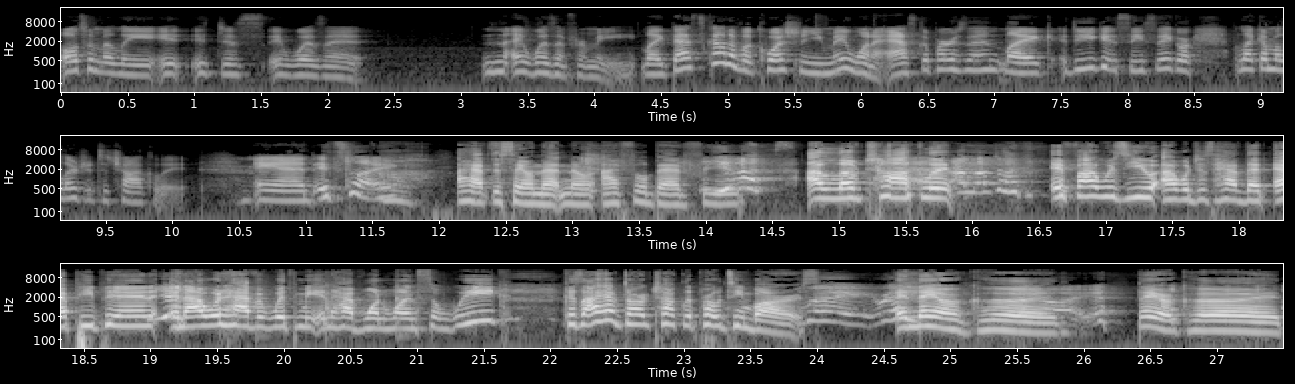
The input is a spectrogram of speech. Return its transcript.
ultimately it, it just it wasn't it wasn't for me. Like that's kind of a question you may want to ask a person. Like, do you get seasick or like I'm allergic to chocolate? And it's like I have to say on that note, I feel bad for you. Yes. I love chocolate. I love chocolate. If I was you, I would just have that EpiPen yes. and I would have it with me and have one once a week because I have dark chocolate protein bars. Right, right. And they are good. They are good.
